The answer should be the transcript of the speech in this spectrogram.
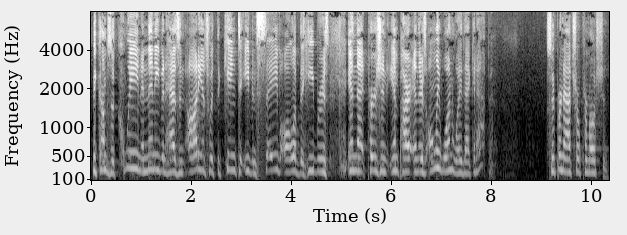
becomes a queen and then even has an audience with the king to even save all of the Hebrews in that Persian empire. And there's only one way that could happen supernatural promotion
